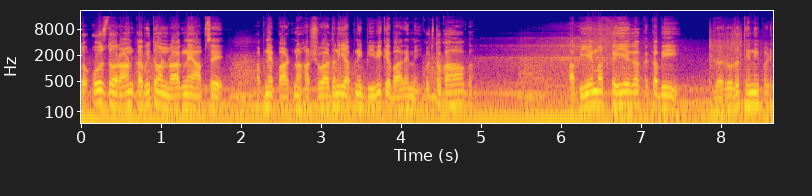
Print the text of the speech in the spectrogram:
तो उस दौरान कभी तो अनुराग ने आपसे अपने पार्टनर हर्षवर्धन या अपनी बीवी के बारे में कुछ तो कहा होगा। अब ये मत कहिएगा कि कभी ज़रूरत ही नहीं पड़ी।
